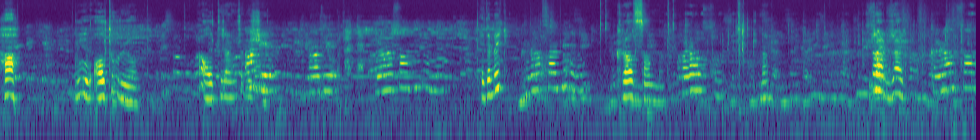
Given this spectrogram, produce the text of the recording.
Ha. Bu altı vuruyor. Altı canlısı bir şey. Abi, abi, Karasan ne demek? Ne demek? Karasan ne demek? Kral sanma. Karasan. Bilmem. Güzel güzel. Karasan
